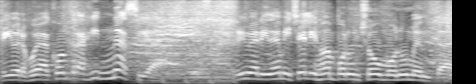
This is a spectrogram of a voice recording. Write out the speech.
River juega contra Gimnasia. River y De Michelis van por un show monumental.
